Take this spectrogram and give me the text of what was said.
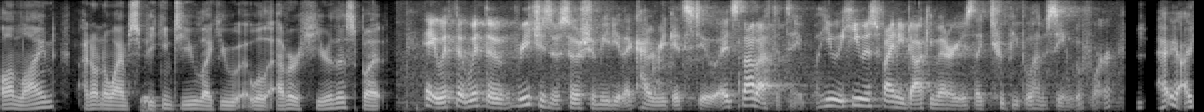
online. I don't know why I'm speaking to you like you will ever hear this, but hey, with the with the reaches of social media that Kyrie gets to, it's not off the table. He he was finding documentaries like two people have seen before. Hey, I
